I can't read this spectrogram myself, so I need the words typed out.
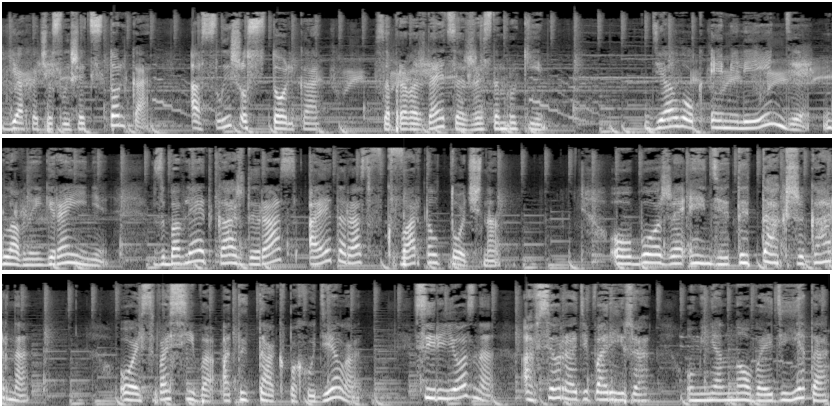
«Я хочу слышать столько, а слышу столько», сопровождается жестом руки. Диалог Эмили и Энди, главной героини, забавляет каждый раз, а это раз в квартал точно. «О боже, Энди, ты так шикарна!» «Ой, спасибо, а ты так похудела!» «Серьезно? А все ради Парижа!» «У меня новая диета,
